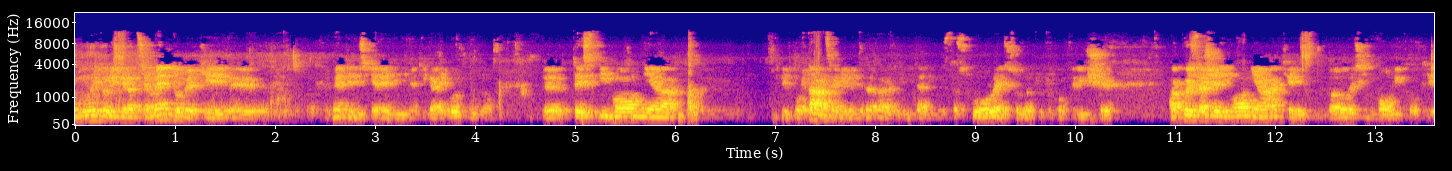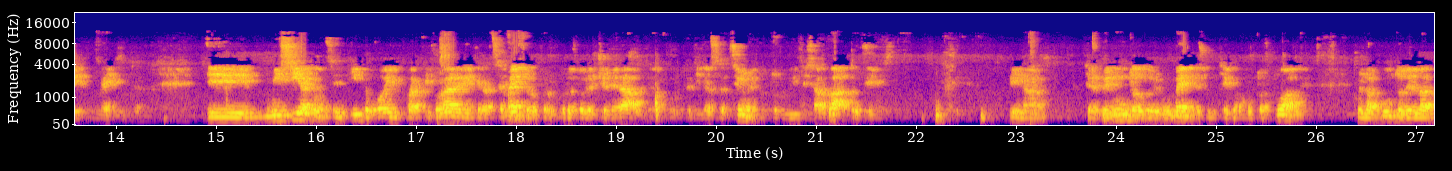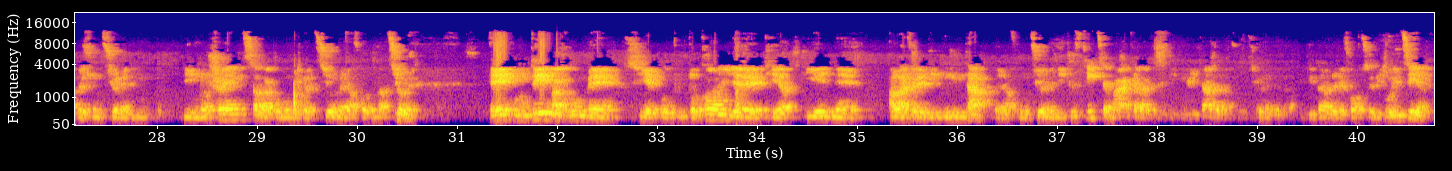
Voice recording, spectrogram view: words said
un unico ringraziamento perché eh, altrimenti rischierei di dimenticare qualcuno, eh, testimonia eh, l'importanza che viene data all'attività di questa scuola e soprattutto conferisce a questa cerimonia anche il valore simbolico che merita. E mi sia consentito poi in particolare ringraziamento al procuratore generale della Corte di Cassazione, dottor Luigi Salvato, che è appena intervenuto autorevolmente su un tema molto attuale, quello appunto della presunzione di innocenza, la comunicazione e la formazione. È un tema, come si è potuto cogliere, che attiene alla credibilità della funzione di giustizia, ma anche alla credibilità della funzione dell'attività delle forze di polizia,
